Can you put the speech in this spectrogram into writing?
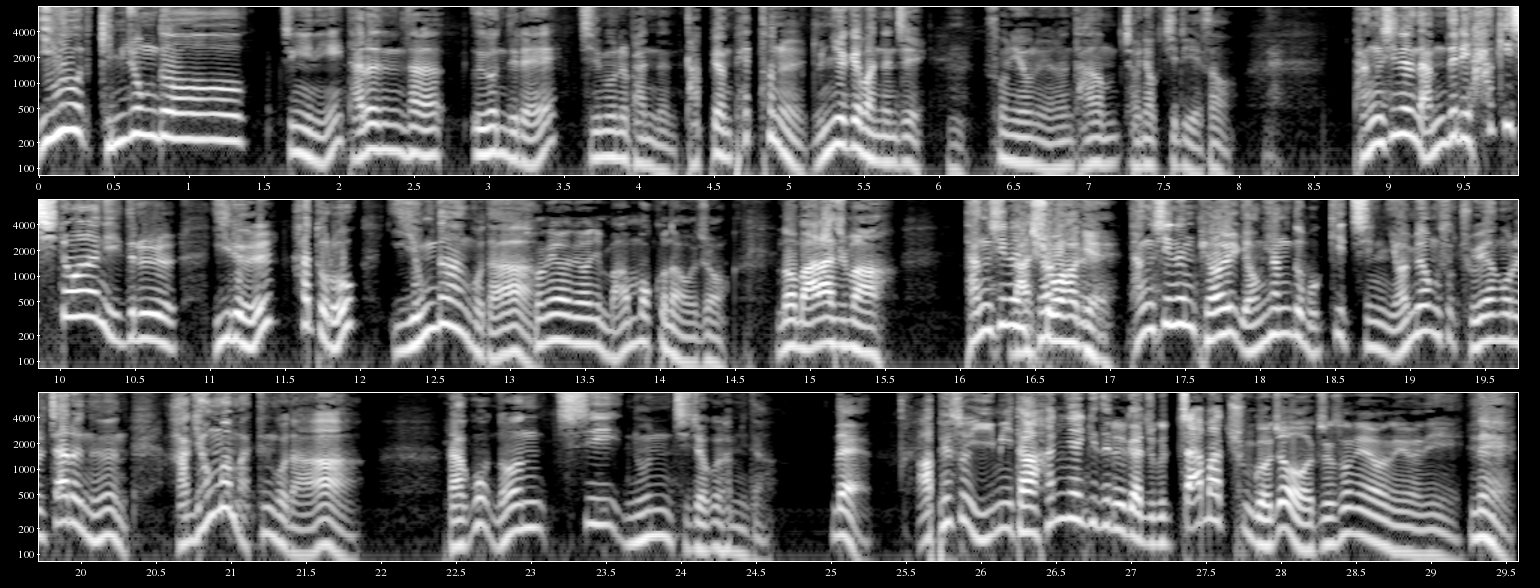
이후 김종덕 증인이 다른 사람 의원들의 질문을 받는 답변 패턴을 눈여겨봤는지 손희원 의원은 다음 저녁 질의에서 당신은 남들이 하기 싫어하는 일들을 일을 하도록 이용당한 거다. 손혜원 의원이 마음 먹고 나오죠. 너 말하지 마. 당신은 나쇼하게. 별, 당신은 별 영향도 못 끼친 여명숙 조양호를 자르는 악역만 맡은 거다. 라고 넌치 눈 지적을 합니다. 네. 앞에서 이미 다 한 얘기들을 가지고 짜맞춘 거죠. 저 손혜원 의원이. 네.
